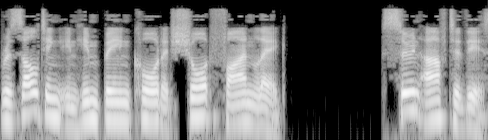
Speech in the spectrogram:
resulting in him being caught at short fine leg. Soon after this,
